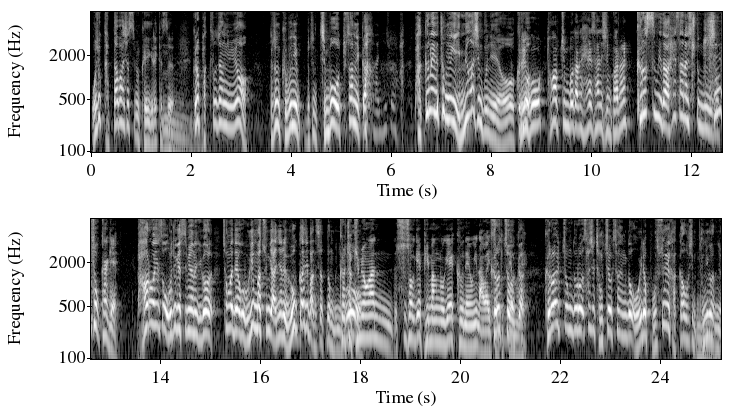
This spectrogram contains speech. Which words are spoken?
오죽 답답하셨으면 그 얘기를 했겠어요. 그리고 박 소장님이요 무슨 그분이 무슨 진보 투사입니까? 박근혜 대통령이 임명하신 분이에요. 그리고, 그리고 통합진보당 해산 심판을 그렇습니다. 해산하셨던 분이고 신속하게 바로 해서 오죽했으면 이걸 청와대하고 의견 맞춘 게 아니라 의혹까지 받으셨던 분이고 그렇죠. 김용한 수석의 비망록에 그 내용이 나와 있었기 그렇죠. 때문에 그러니까 그럴 정도로 사실 정치적 성향도 오히려 보수에 가까우신 음. 분이거든요.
